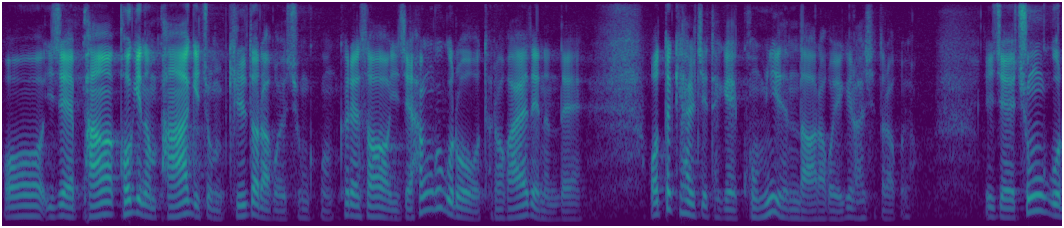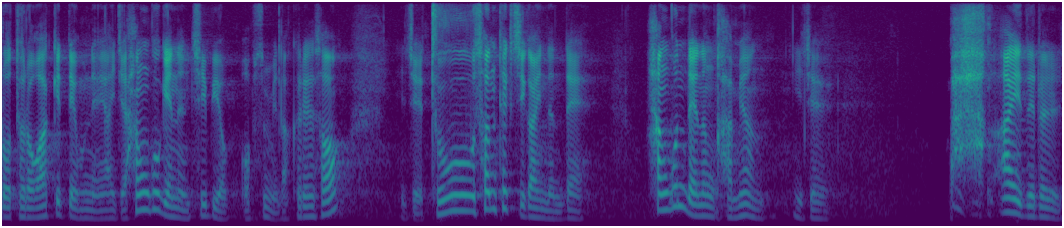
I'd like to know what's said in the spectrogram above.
어 이제 방학 거기는 방학이 좀 길더라고요 중국은. 그래서 이제 한국으로 들어가야 되는데 어떻게 할지 되게 고민이 된다라고 얘기를 하시더라고요. 이제 중국으로 들어갔기 때문에 이제 한국에는 집이 없, 없습니다. 그래서 이제 두 선택지가 있는데 한 군데는 가면 이제 막 아이들을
